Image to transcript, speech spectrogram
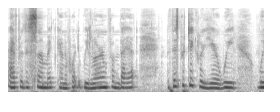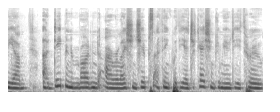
after the summit, kind of what did we learn from that. But this particular year, we we um, uh, deepened and broadened our relationships, I think, with the education community through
